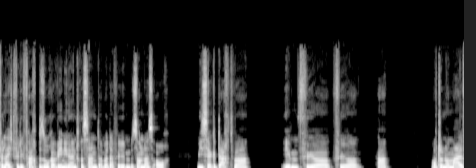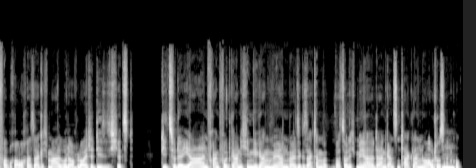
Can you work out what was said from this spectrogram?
vielleicht für die Fachbesucher weniger interessant, aber dafür eben besonders auch, wie es ja gedacht war, eben für, für ja, Otto Normalverbraucher, sag ich mal, oder mhm. auch Leute, die sich jetzt, die zu der IAA in Frankfurt gar nicht hingegangen wären, weil sie gesagt haben, was soll ich mir da einen ganzen Tag lang nur Autos mhm. angucken?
